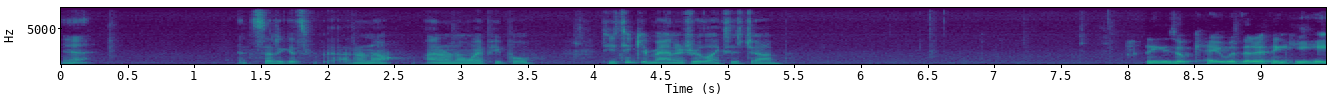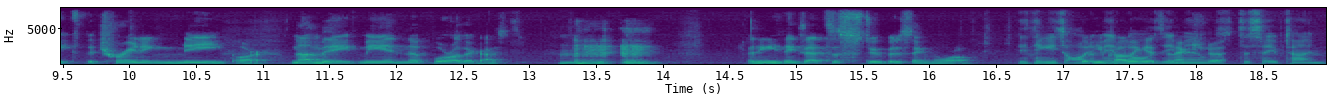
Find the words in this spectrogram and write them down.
Yeah. Instead, it gets. I don't know. I don't know why people. Do you think your manager likes his job? I think he's okay with it. I think he hates the training me part. Not me, me and the four other guys. Hmm. I think he thinks that's the stupidest thing in the world. Do you think he's he probably all his emails extra- to save time?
